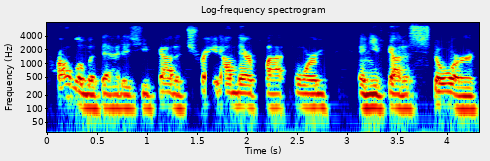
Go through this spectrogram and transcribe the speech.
problem with that is you've got to trade on their platform and you've got to store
